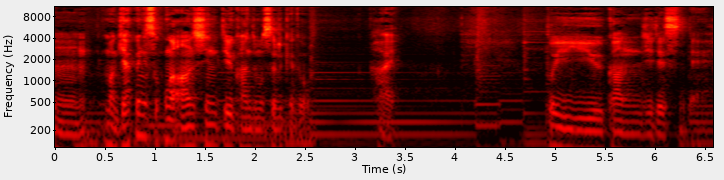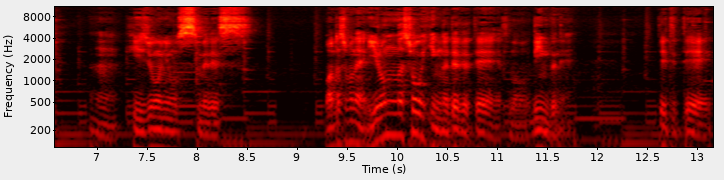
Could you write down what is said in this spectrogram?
ん。うん。まあ逆にそこが安心っていう感じもするけど、はい。という感じですね。うん。非常におすすめです。私もね、いろんな商品が出てて、そのリングね、出てて、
